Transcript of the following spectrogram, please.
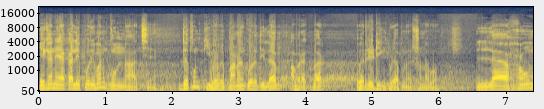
এখানে একালি পরিমাণ গুন্না আছে। দেখুন কীভাবে বানান করে দিলাম। আবার একবার, এবার রিডিং পড়ে আপনাকে শোনাবো। লাহুম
